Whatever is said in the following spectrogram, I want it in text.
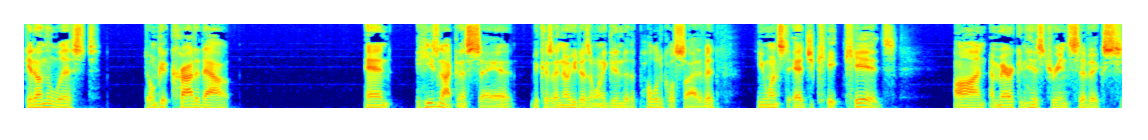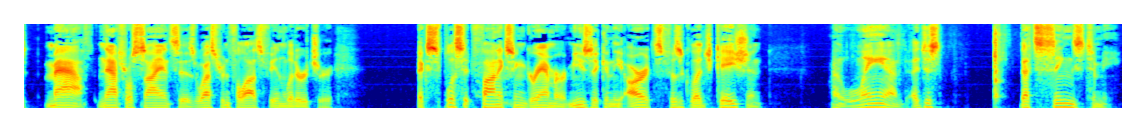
Get on the list. Don't get crowded out. And he's not going to say it because I know he doesn't want to get into the political side of it. He wants to educate kids on American history and civics, math, natural sciences, Western philosophy and literature, explicit phonics and grammar, music and the arts, physical education, my land. I just, that sings to me.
